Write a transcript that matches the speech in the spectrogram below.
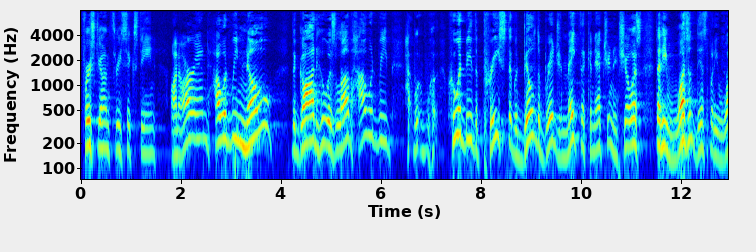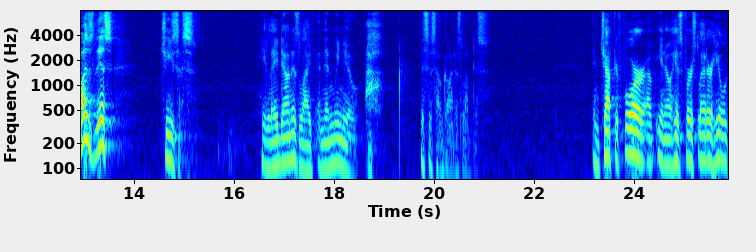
1 John 3:16 on our end, how would we know the God who is love? How would we who would be the priest that would build the bridge and make the connection and show us that he wasn't this but he was this? Jesus. He laid down his life and then we knew, ah, this is how God has loved us. In chapter 4 of, you know, his first letter, he'll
